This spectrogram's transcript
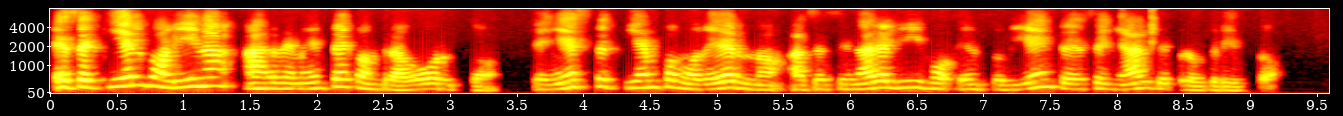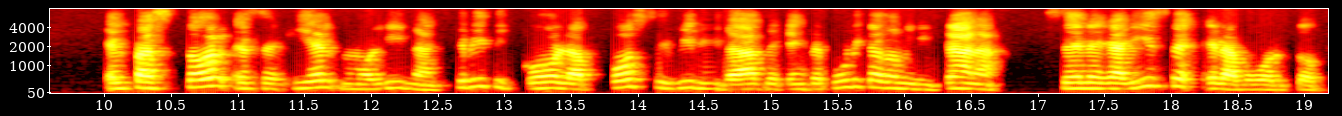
Ezequiel Molina arremete contra aborto. En este tiempo moderno, asesinar el hijo en su vientre es señal de progreso. El pastor Ezequiel Molina criticó la posibilidad de que en República Dominicana se legalice el aborto,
